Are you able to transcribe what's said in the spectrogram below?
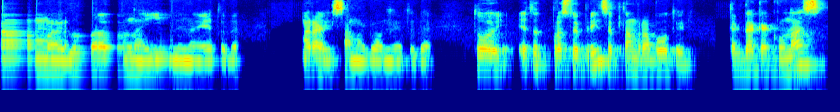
самое главное именно это, да. Мораль самое главное это, да. То этот простой принцип там работает. Тогда как у нас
